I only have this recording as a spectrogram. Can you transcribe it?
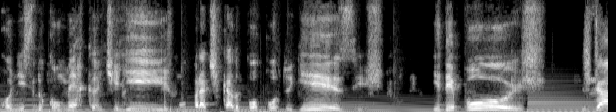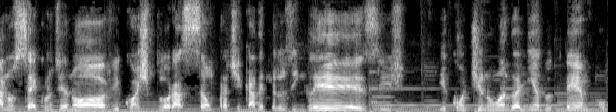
conhecido como mercantilismo, praticado por portugueses, e depois, já no século XIX, com a exploração praticada pelos ingleses, e continuando a linha do tempo,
